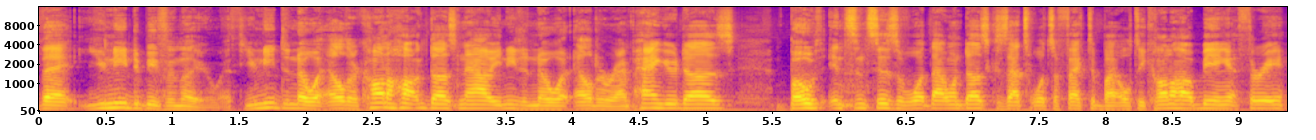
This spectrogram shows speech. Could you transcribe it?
that you need to be familiar with. You need to know what Elder Cannahawk does now, you need to know what Elder Rampengu does, both instances of what that one does because that's what's affected by Ulti Cannahawk being at 3,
